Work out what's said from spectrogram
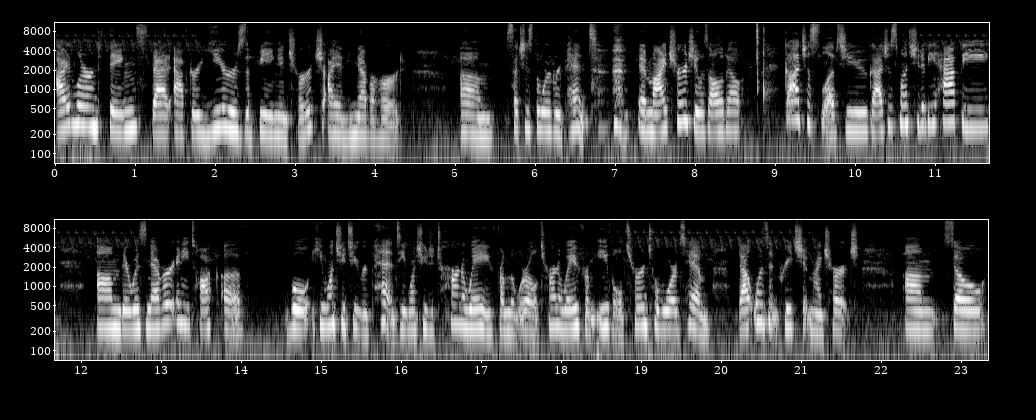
I learned things that after years of being in church, I had never heard, um, such as the word repent. in my church, it was all about God just loves you, God just wants you to be happy. Um, there was never any talk of well, he wants you to repent. He wants you to turn away from the world, turn away from evil, turn towards him. That wasn't preached at my church. Um, so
